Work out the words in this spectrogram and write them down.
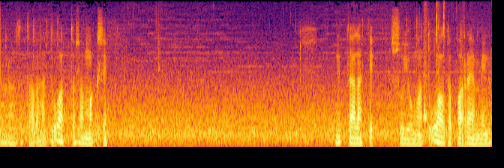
Saadaan tota vähän tuottosammaksi. Nyt tää lähti sujumaan tuolta paremmin.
